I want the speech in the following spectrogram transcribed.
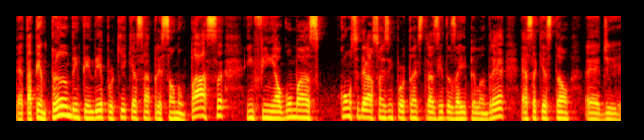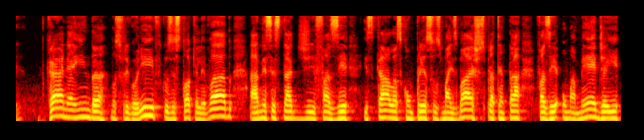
está eh, tentando entender por que, que essa pressão não passa enfim, algumas considerações importantes trazidas aí pelo André, essa questão é, de carne ainda nos frigoríficos, estoque elevado, a necessidade de fazer escalas com preços mais baixos para tentar fazer uma média aí,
